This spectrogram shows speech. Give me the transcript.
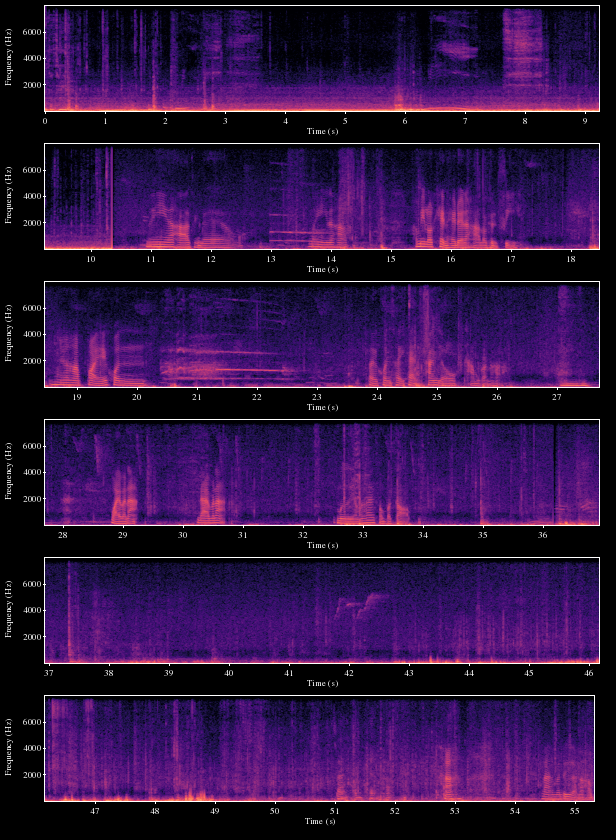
น่าจะใช่นะนี่นะคะถึงแล้วนี่นะคะเขามีรถเข็นให้ด้วยนะคะรถเข็นฟรีนี่นะคะปล่อยให้คนปล่อยคนใช้แขนข้างเดียวทำก่อนนะคะไหวปะน่ะ ได้ไหมล่ะ มือยังไม่ค่อยสมประกอบ สองคนแขนค่ะ ฮะร้านมาเดือนนะครับ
